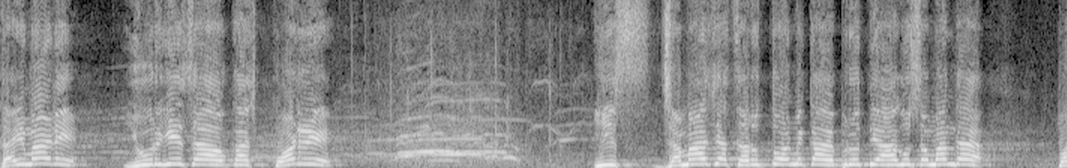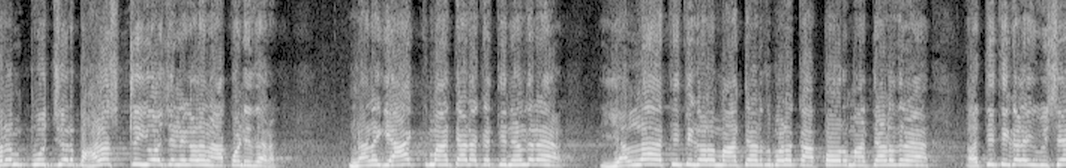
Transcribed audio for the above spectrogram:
ದಯಮಾಡಿ ಇವ್ರಿಗೆ ಸಹ ಅವಕಾಶ ಕೊಡ್ರಿ. ಈ ಸಮಾಜ ಸರ್ವತೋಮಿಕ ಅಭಿವೃದ್ಧಿ ಆಗೋ ಸಂಬಂಧ ಪರಮ ಪೂಜ್ಯರು ಬಹಳಷ್ಟು ಯೋಜನೆಗಳನ್ನು ಹಾಕೊಂಡಿದ್ದಾರೆ. ನನಗೆ ಯಾಕೆ ಮಾತಾಡಕತ್ತೀನಿ ಅಂದ್ರೆ ಎಲ್ಲ ಅತಿಥಿಗಳು ಮಾತಾಡಿದ ಬಳಿಕ ಅಪ್ಪ ಅವ್ರು ಮಾತಾಡಿದ್ರೆ ಅತಿಥಿಗಳಿಗೆ ವಿಷಯ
